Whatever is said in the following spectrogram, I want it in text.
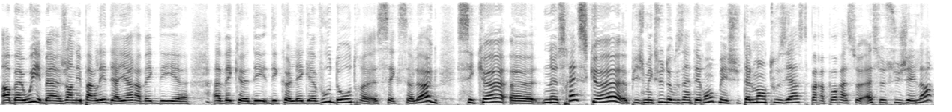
Ah ben oui, ben j'en ai parlé d'ailleurs avec des euh, avec euh, des, des, collègues à vous, d'autres euh, sexologues, c'est que ne serait-ce que puis je m'excuse de vous interrompre mais je suis tellement enthousiaste par rapport à ce à ce sujet-là,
